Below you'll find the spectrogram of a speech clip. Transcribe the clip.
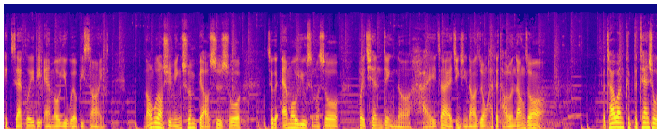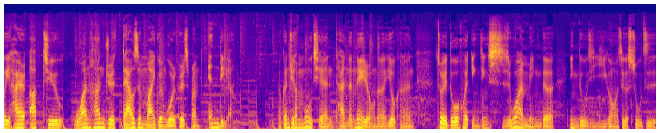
exactly the MOU will be signed。劳动部长许明春表示说，这个 MOU 什么时候会签订呢？还在进行当中，还在讨论当中。But Taiwan could potentially hire up to 100,000 migrant workers from India。根据他们目前谈的内容呢，有可能 最多会引进十万名的。印度籍移工哦，这个数字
